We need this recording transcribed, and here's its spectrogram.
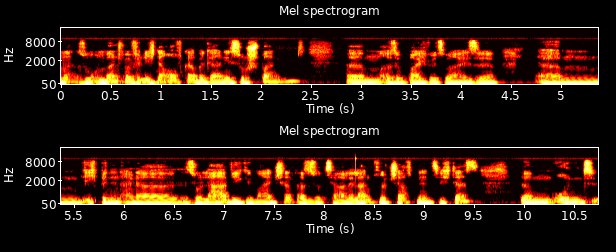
Ne? So, und manchmal finde ich eine Aufgabe gar nicht so spannend. Ähm, also beispielsweise, ähm, ich bin in einer Solavi-Gemeinschaft, also soziale Landwirtschaft nennt sich das. Ähm, und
